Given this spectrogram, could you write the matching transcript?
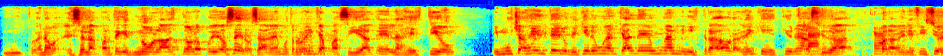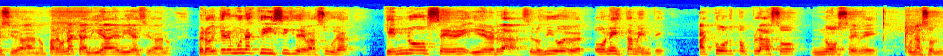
Bueno, esa es la parte que no, la, no lo ha podido hacer. O sea, ha demostrado una incapacidad en la gestión. Y mucha gente lo que quiere un alcalde es un administrador, alguien que gestione la Claro, ciudad claro. para beneficio del ciudadano, para una calidad de vida del ciudadano. Pero hoy tenemos una crisis de basura que no se ve, y de verdad, se los digo de ver- honestamente, a corto plazo no se ve una solución.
